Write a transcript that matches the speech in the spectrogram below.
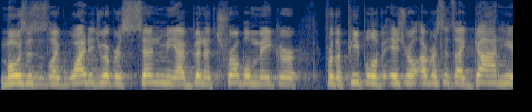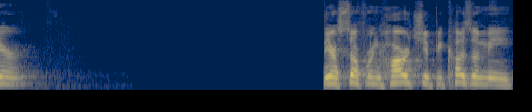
Moses is like, Why did you ever send me? I've been a troublemaker for the people of Israel ever since I got here. They are suffering hardship because of me.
